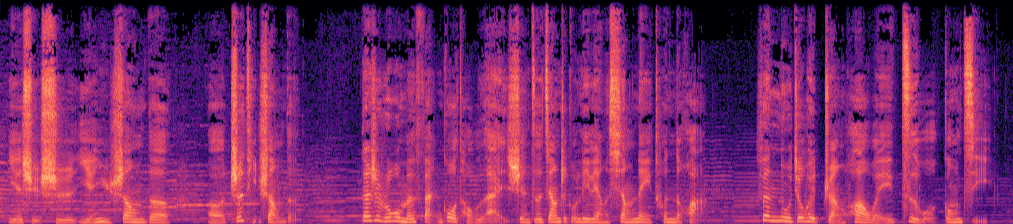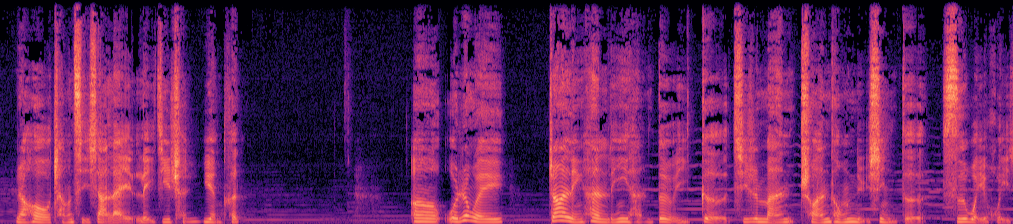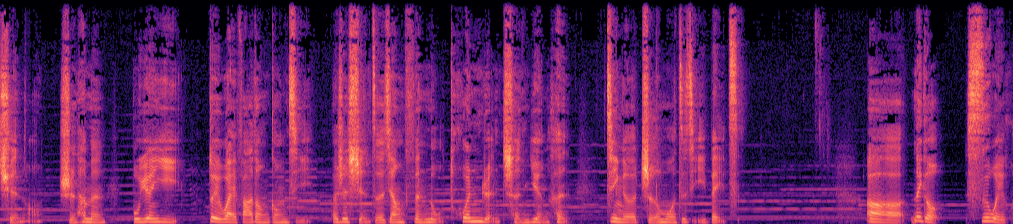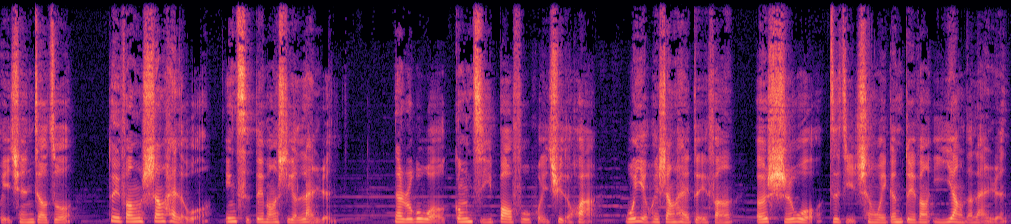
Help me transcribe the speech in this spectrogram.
也许是言语上的，呃，肢体上的。但是，如果我们反过头来选择将这股力量向内吞的话，愤怒就会转化为自我攻击，然后长期下来累积成怨恨。呃，我认为张爱玲和林奕涵都有一个其实蛮传统女性的思维回圈哦，使他们不愿意对外发动攻击，而是选择将愤怒吞忍成怨恨，进而折磨自己一辈子。呃，那个思维回圈叫做对方伤害了我，因此对方是一个烂人。那如果我攻击报复回去的话，我也会伤害对方。而使我自己成为跟对方一样的烂人，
